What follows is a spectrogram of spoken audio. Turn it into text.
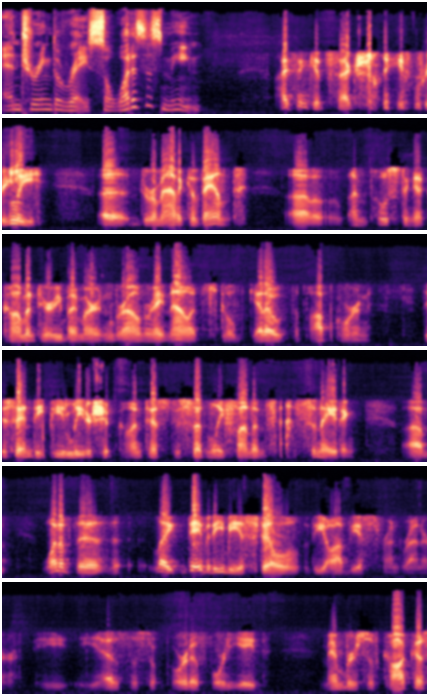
entering the race. So what does this mean? I think it's actually really a dramatic event. Uh, I'm posting a commentary by Martyn Brown right now. It's called Get Out the Popcorn this NDP leadership contest is suddenly fun and fascinating. Um, one of the like David Eby is still the obvious front runner. He he has the support of 48 members of caucus,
